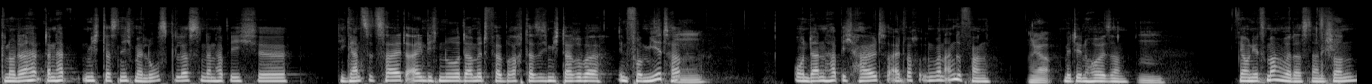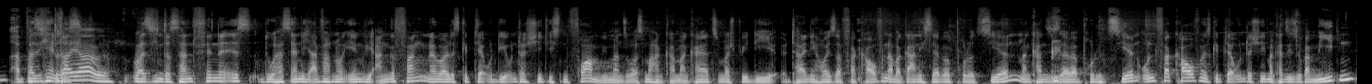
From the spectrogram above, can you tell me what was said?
Genau, dann hat, dann hat mich das nicht mehr losgelassen. Dann habe ich äh, die ganze Zeit eigentlich nur damit verbracht, dass ich mich darüber informiert habe. Mhm. Und dann habe ich halt einfach irgendwann angefangen Ja. mit den Häusern. Mhm. Ja, und jetzt machen wir das dann schon. Aber Was ich, Drei Jahre. was ich interessant finde, ist, du hast ja nicht einfach nur irgendwie angefangen, ne, weil es gibt ja die unterschiedlichsten Formen, wie man sowas machen kann. Man kann ja zum Beispiel die Tiny Häuser verkaufen, aber gar nicht selber produzieren. Man kann sie selber produzieren und verkaufen. Es gibt ja Unterschiede, man kann sie sogar mieten.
